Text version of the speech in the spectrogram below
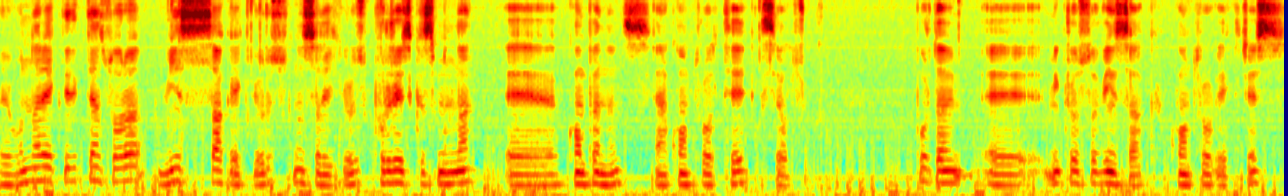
E, bunları ekledikten sonra WinSock ekliyoruz. Nasıl ekliyoruz? Proje kısmından e, Components yani Ctrl T kısa yol Burada e, Microsoft WinSock Control ekleyeceğiz.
